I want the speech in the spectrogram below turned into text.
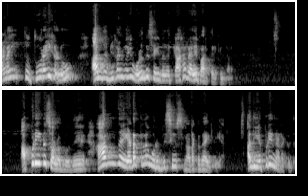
அனைத்து துறைகளும் அந்த நிகழ்வை ஒழுங்கு செய்வதற்காக வேலை பார்த்திருக்கின்றன. அப்படின்னு சொல்லும்போது அந்த இடத்துல ஒரு மிஸ்யூஸ் நடக்குதா இல்லையா? அது எப்படி நடக்குது?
